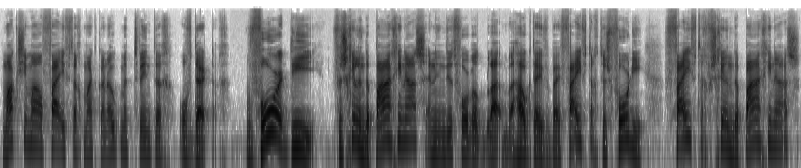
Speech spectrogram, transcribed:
Maximaal 50, maar het kan ook met 20 of 30. Voor die verschillende pagina's, en in dit voorbeeld hou ik het even bij 50, dus voor die 50 verschillende pagina's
